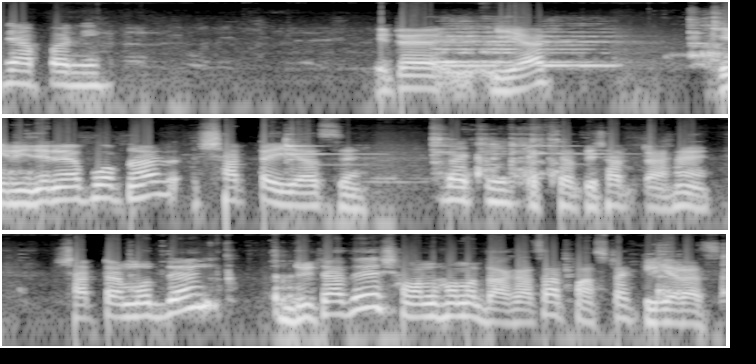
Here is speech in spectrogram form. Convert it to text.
জাপানি। এটা ইয়ার। এই ডিজাইনের আপু আপনার সাতটা ইয়ে আছে। একসাথে সাতটা হ্যাঁ। সাতটার মধ্যে দুইটাতে সামান্য সামান্য দাগ আছে আর পাঁচটা ক্লিয়ার আছে।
